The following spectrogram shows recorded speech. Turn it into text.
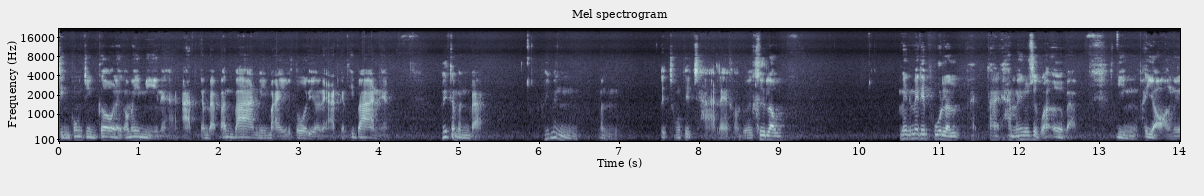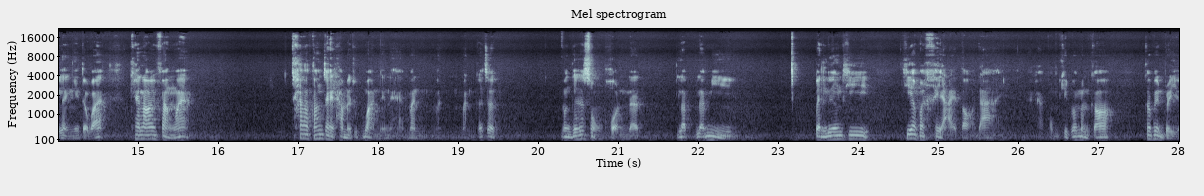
จริงกงจริงเกิลเลยก็ไม่มีนะฮะอัดกันแบบบ้านๆมีไมค์อยู่ตัวเดียวเนี่ยอัดกันที่บ้านเนี่ยเฮ้ยแต่มันแบบเฮ้ยมันมันติดชงติดชาร์จอะไรเขาด้วยคือเราไม่ไม่ได้พูดแล้วทำให้รู้สึกว่าเออแบบยิงพยองหรืออะไรอย่างเงี้ยแต่ว่าแค่เล่าให้ฟังว่า ถ้าเราตั้งใจทำในทุกวันเนี่ยนะฮะมันมันมันก็จะมันก็จะส่งผลและ และและมีเป็นเรื่องที่ที่เอาไปขยายต่อได้นะครับผมคิดว่ามันก็ก็เป็นประโย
